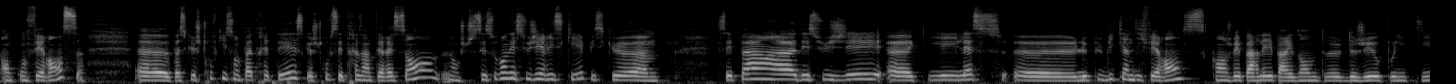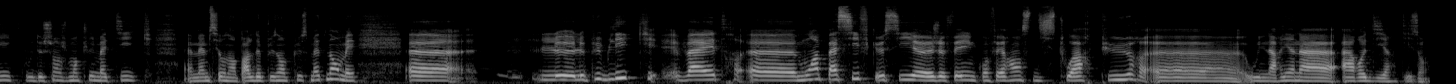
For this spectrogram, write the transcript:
en conférence, parce que je trouve qu'ils ne sont pas traités, ce que je trouve c'est très intéressant. Donc, c'est souvent des sujets risqués, puisque c'est pas des sujets qui laissent le public indifférent. Quand je vais parler, par exemple, de, géopolitique ou de changement climatique, même si on en parle de plus en plus maintenant, mais le, public va être moins passif que si je fais une conférence d'histoire pure où il n'a rien à, redire, disons.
